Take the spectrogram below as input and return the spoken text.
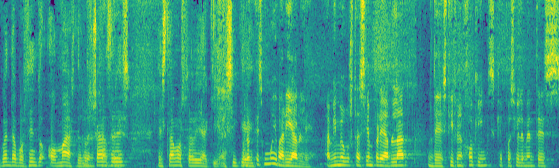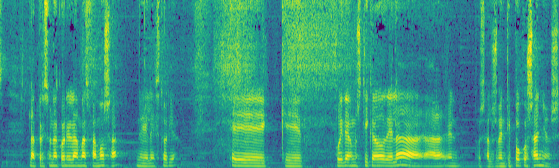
50% o más de De los, los cánceres, estamos todavía aquí. Así que... Bueno, es muy variable. A mí me gusta siempre hablar de Stephen Hawking, que posiblemente es la persona con ELA más famosa de la historia, eh, que fue diagnosticado de ELA a, pues a los veintipocos años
